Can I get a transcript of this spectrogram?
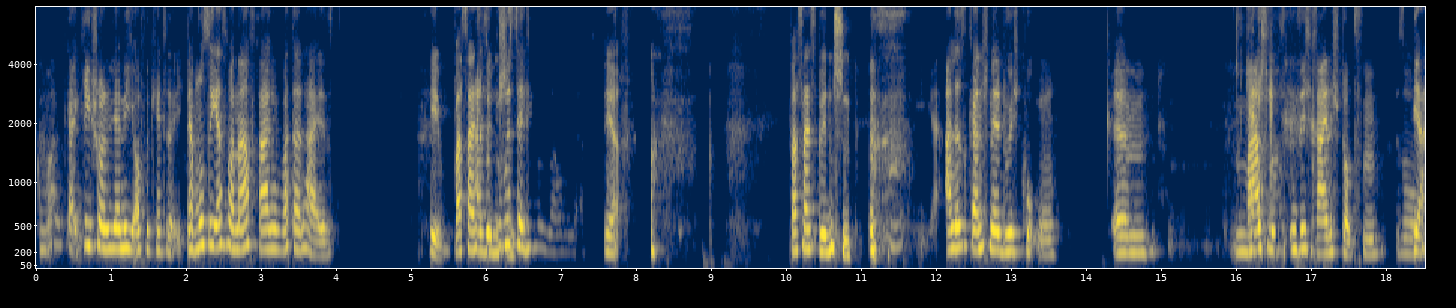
Guck mal, krieg ich schon wieder nicht auf die Kette. Da muss ich erstmal nachfragen, was das heißt. Okay, was heißt Also Binschen? du bist der Dinosaurier. Ja. Was heißt Binschen? Ja, alles ganz schnell durchgucken. Ähm, maßlos in sich reinstopfen. So. Ja,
